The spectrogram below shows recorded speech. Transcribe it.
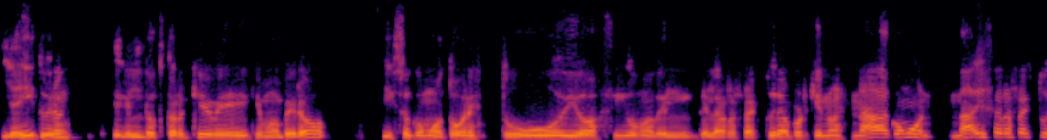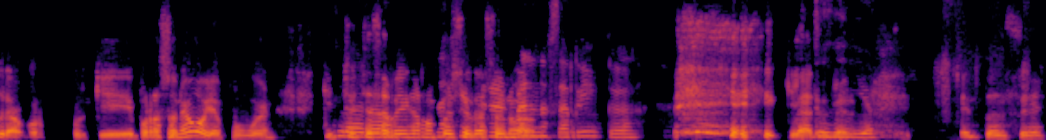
y ahí tuvieron, el doctor que me, que me operó, hizo como todo un estudio así como del- de la refractura porque no es nada común. Nadie se refractura por, porque, por razones obvias, pues bueno. ¿Quién chucha se Claro. arriesga a romperse el brazo no se arriesga. Claro, claro. Entonces,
